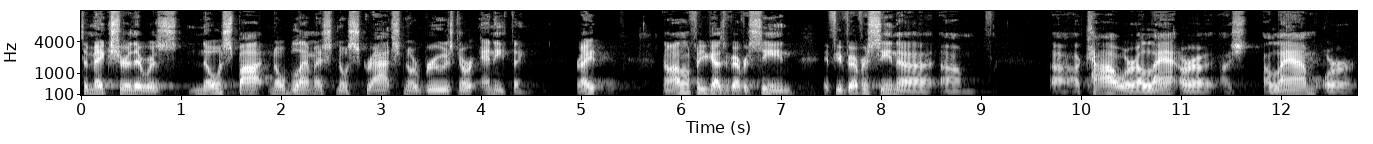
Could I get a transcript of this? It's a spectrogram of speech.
to make sure there was no spot, no blemish, no scratch, no bruise, nor anything, right? Now, I don't know if you guys have ever seen, if you've ever seen a, um, a cow or a lamb or a, a, lamb or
